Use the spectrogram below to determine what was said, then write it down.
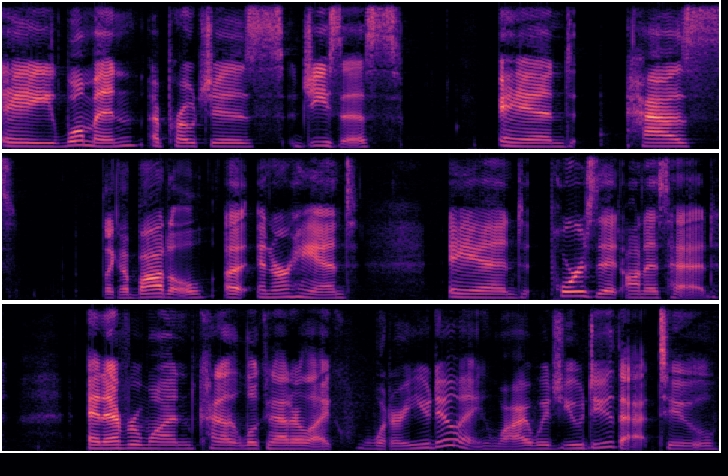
a woman approaches Jesus and has like a bottle uh, in her hand and pours it on his head. And everyone kind of looking at her like, What are you doing? Why would you do that to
